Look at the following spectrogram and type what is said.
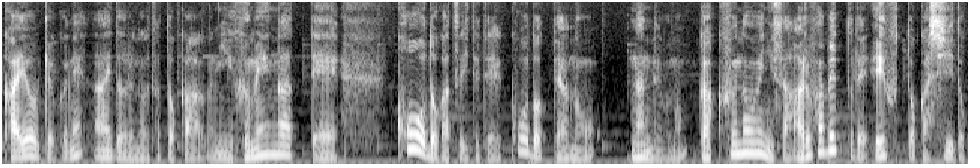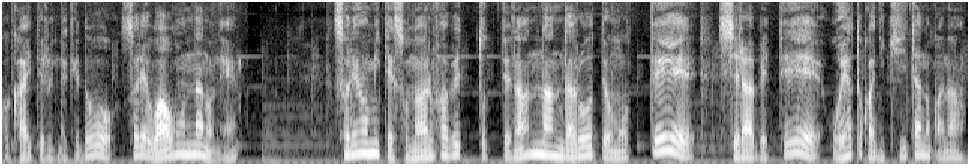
歌謡曲ね、アイドルの歌とかに譜面があって、コードがついてて、コードってあの、なんだろうの？楽譜の上にさ、アルファベットで F とか C とか書いてるんだけど、それ和音なのね。それを見てそのアルファベットって何なんだろうって思って調べて親とかに聞いたのかな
